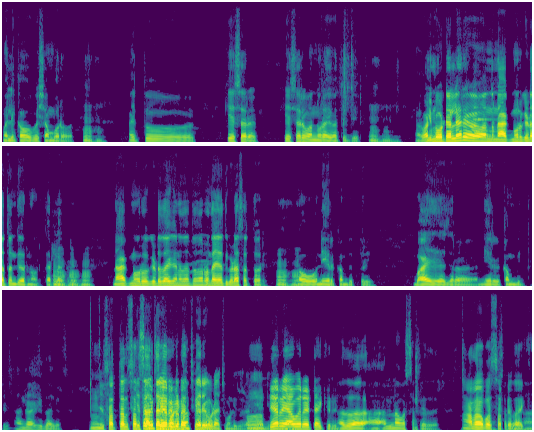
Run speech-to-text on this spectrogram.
ಮಲ್ಲಿಕಾ ಅವು ಬಿ ಶಂಬರ್ ಅವ ಹ್ಮ್ ಹ್ಮ್. ಆಯ್ತು ಕೇಸರ್ ಕೇಸರ್ ಒಂದ್ ನೂರ ಐವತ್ ಹ್ಮ್ ಹ್ಮ್ ಇಮ್- ಟೋಟಲ್ ರೀ ಒಂದ್ ನಾಲ್ಕುನೂರು ಗಿಡ ತಂದೇವ್ರಿ ನಾವು ಹ್ಮ್ ತರ್ಲಾಕ ಹ್ಮ್ ಹ್ಮ್. ನಾಲ್ಕುನೂರು ಗಿಡದಾಗ ಏನದಂತಂದ್ರ ಒಂದ್ ಐವತ್ ಗಿಡ ಸತ್ತವ್ರಿ ಹ್ಮ್ ಹ್ಮ್. ಅವು ನೀರ್ ಕಂಬಿತ್ತು ರೀ. ಬಾಯಿ ಜರ ನೀರ್ ಹಂಗಾಗಿ ಹ್ಮ್ ಸತ್ತಲ್ ಈ ಸತ್ತಲ್ಲಿ ಸತ್ತಲ್ಲಿ ಪೇರು ಗಿಡ ಮಾಡ್ಕೊಂಡ್ ಪೇರೆ ಗಿಡ ಹಚ್ಕೊಂಡಿದ್ವಿ ಅಲ್ಲಿ ಅಲ್ಲಿ ಪೇರು ಯಾವ ರೇಟ್ ಹಾಕಿರಿ? ಅದು ಅಲ್ನಾವ ಸಫೇದ್ ಅದ ರೀ ಅಲಹಾಬಾದ್ ಸಫೇದ್ ಸಫೇದ್, ಹಾಕಿ.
